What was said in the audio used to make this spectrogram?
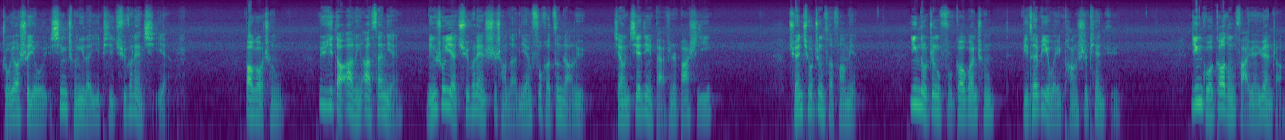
主要是由新成立的一批区块链企业。报告称，预计到2023年，零售业区块链市场的年复合增长率。将接近百分之八十一。全球政策方面，印度政府高官称，比特币为庞氏骗局。英国高等法院院长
